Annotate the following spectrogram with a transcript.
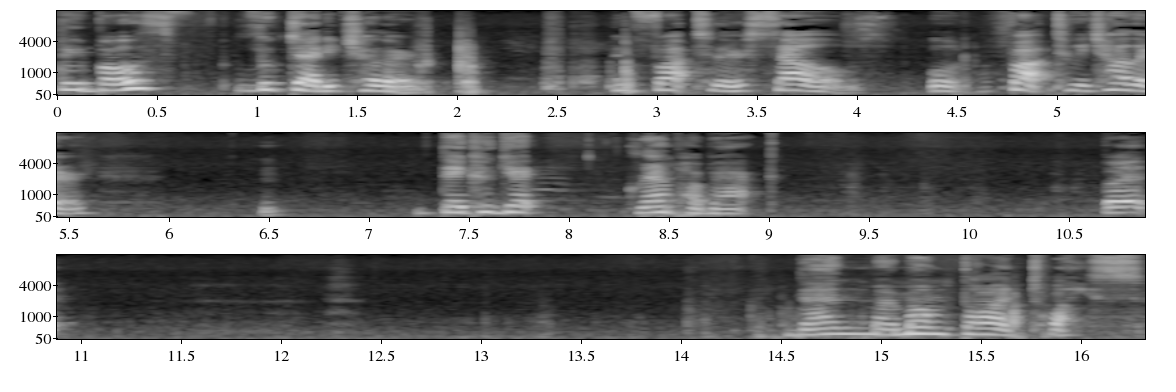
They both looked at each other and thought to themselves, or fought to each other. They could get Grandpa back. But then my mom thought twice.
